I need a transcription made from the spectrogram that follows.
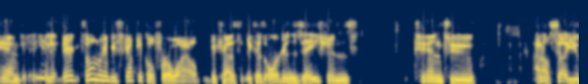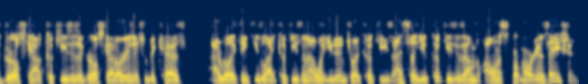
and you know, they're some of them are going to be skeptical for a while because because organizations tend to I don't sell you Girl Scout cookies as a Girl Scout organization because I really think you like cookies and I want you to enjoy cookies. I sell you cookies because I'm, I want to support my organization.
